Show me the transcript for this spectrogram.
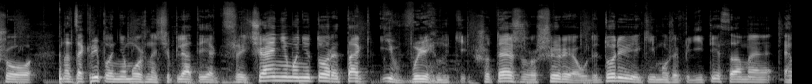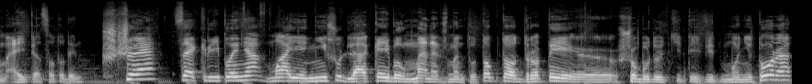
що на це кріплення можна чіпляти як звичайні монітори, так і вигнуті, що теж розширює аудиторію, якій може підійти саме MA501. Ще це кріплення має нішу для кейбл менеджменту, тобто дроти, е, що будуть йти від монітора,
